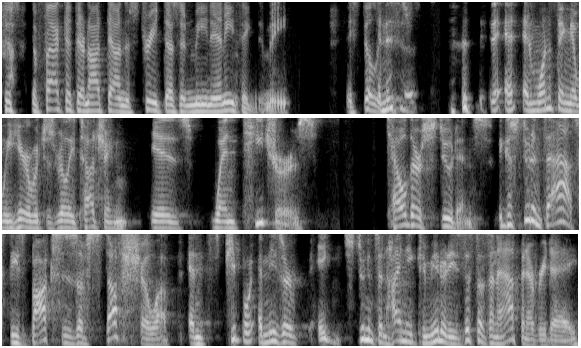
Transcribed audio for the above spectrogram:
Just the fact that they're not down the street doesn't mean anything to me. They still and exist. This is, and one thing that we hear, which is really touching, is when teachers tell their students because students ask these boxes of stuff show up and people and these are students in high need communities this doesn't happen every day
